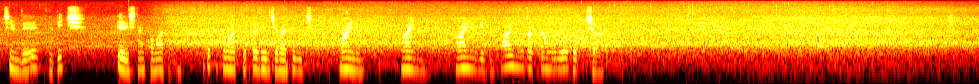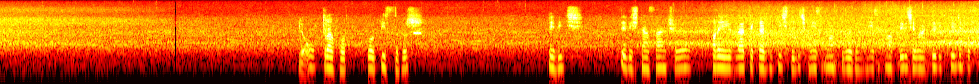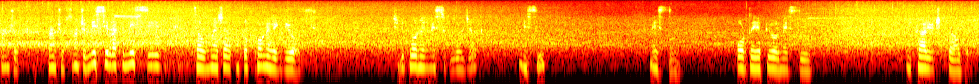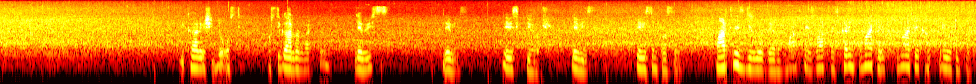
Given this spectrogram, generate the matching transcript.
Şimdi Dedic. Konate'ye. Konate tekrar Dedic'e ver Dedic. Maino. Maino. Maino girdi. Maino uzaktan vuruyor top dışarı. Ve Old Trafford skor 1-0. Dedic. Dedic'den Sancho'ya. Araya girdiler tekrar Dedic. Dedic Mason Mount kazanıyor. Mason Mount Dedic'e ver. Dedic. Dedic'in topu Sancho. Sancho. Sancho. Messi'ye bıraktı. Messi. Savunmaya çarpan top kornere gidiyor. Şimdi korneri Messi kullanacak. Messi. Messi. Orta yapıyor Messi. Vicario çıktı aldı. Vicario şimdi Osti, Ostigarda bıraktı. Lewis. Lewis. Lewis gidiyor. Lewis. Lewis'in pası. Martinez girdi oraya. Martinez, Martinez. Karim Konate. Konate kaptırıyor topu.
